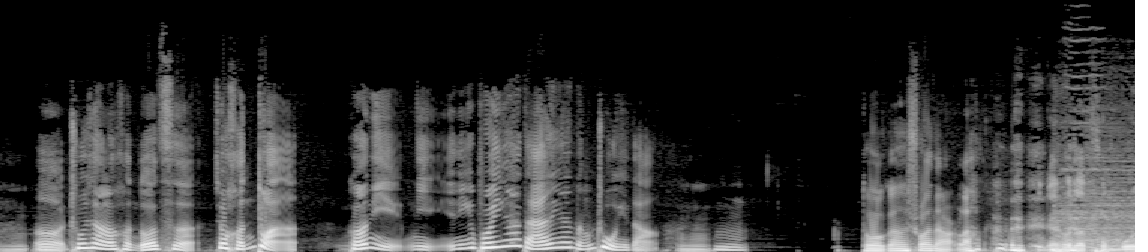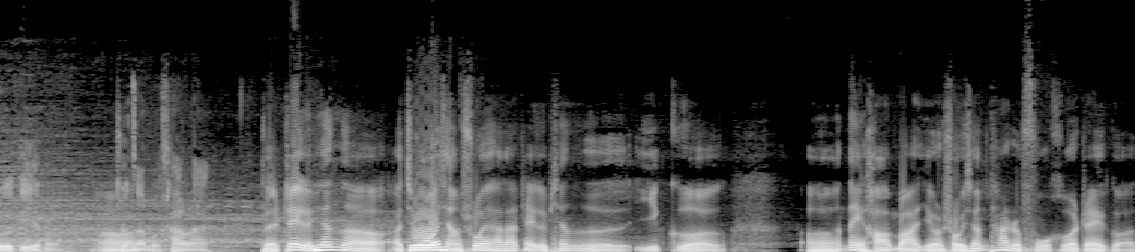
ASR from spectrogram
嗯嗯，出现了很多次，就很短。可能你你你不是应该大家应该能注意到，嗯，嗯，对，我刚才说哪儿了？你该说它恐怖的地方，啊，就咱们看来，对这个片子，啊，就是我想说一下它这个片子一个呃内涵吧，也就是首先它是符合这个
